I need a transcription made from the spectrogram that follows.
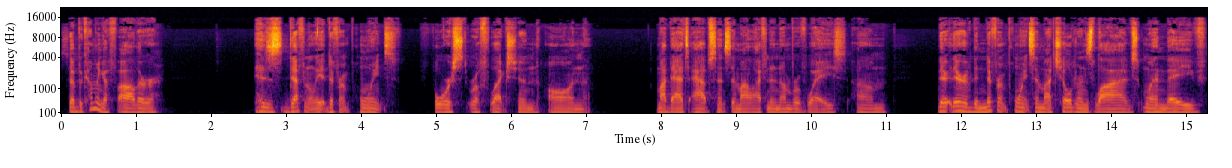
So becoming a father has definitely at different points forced reflection on my dad's absence in my life in a number of ways. Um, there, there have been different points in my children's lives when they've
